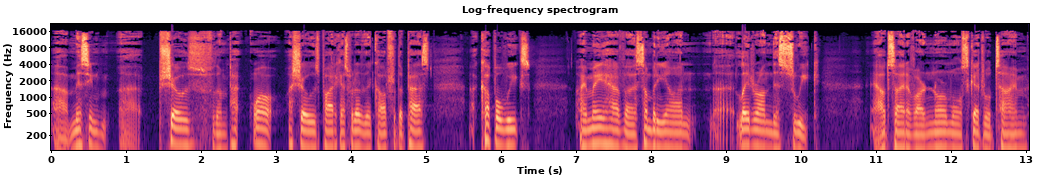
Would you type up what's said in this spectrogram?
uh, missing uh, shows for them. Well, shows, podcasts, whatever they're called, for the past a couple weeks. I may have uh, somebody on uh, later on this week outside of our normal scheduled time.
